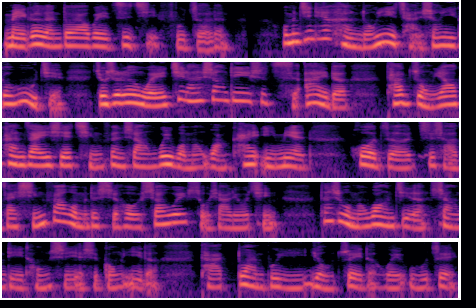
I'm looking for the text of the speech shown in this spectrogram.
每个人都要为自己负责任。我们今天很容易产生一个误解，就是认为既然上帝是慈爱的。他总要看在一些情分上为我们网开一面，或者至少在刑罚我们的时候稍微手下留情。但是我们忘记了，上帝同时也是公义的，他断不以有罪的为无罪，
